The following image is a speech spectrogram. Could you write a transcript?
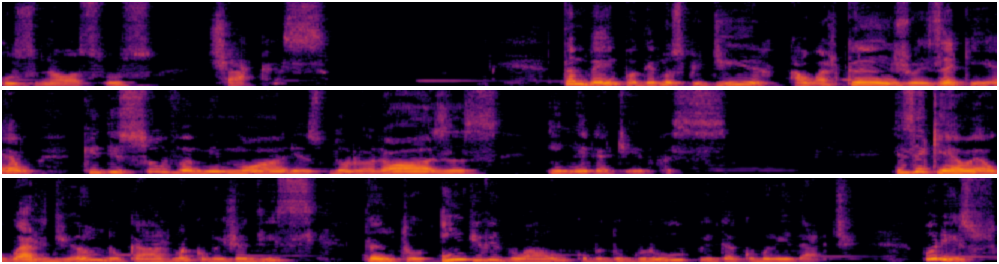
os nossos chakras. Também podemos pedir ao arcanjo Ezequiel que dissolva memórias dolorosas e negativas. Ezequiel é o guardião do karma, como eu já disse, tanto individual como do grupo e da comunidade. Por isso,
